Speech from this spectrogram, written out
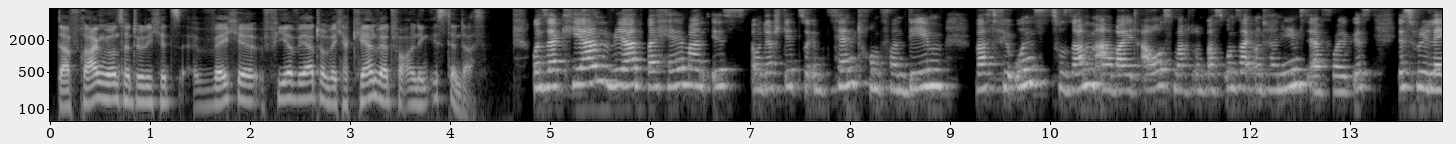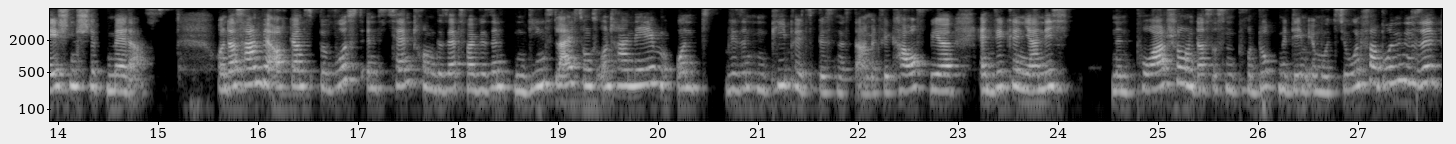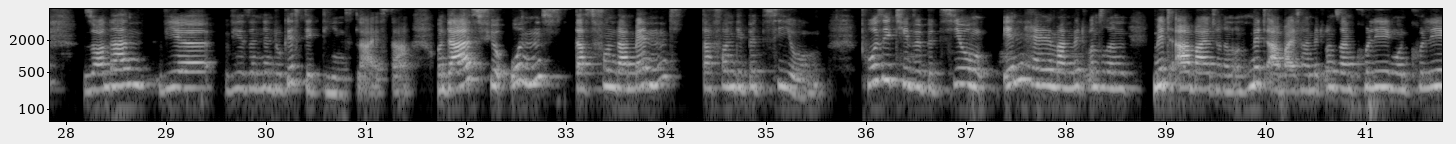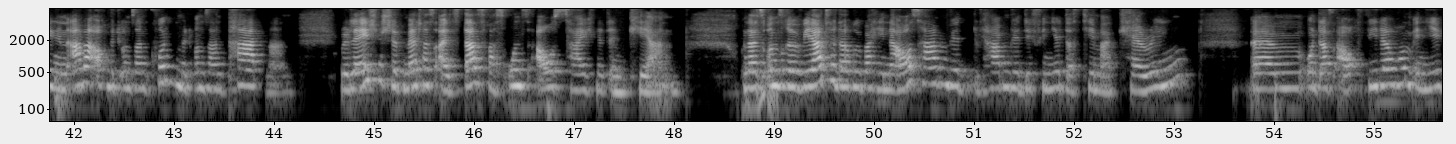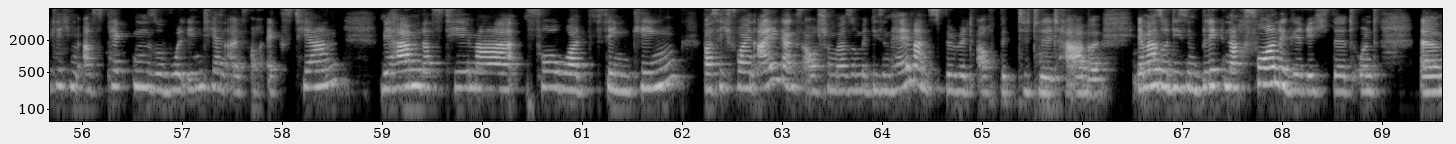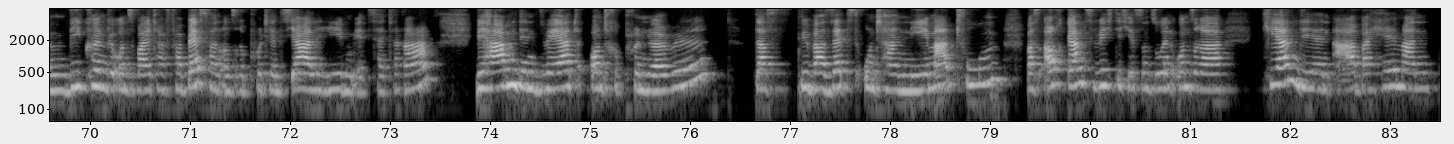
Da fragen wir uns natürlich jetzt, welche vier Werte und welcher Kernwert vor allen Dingen ist denn das? Unser Kernwert bei Hellmann ist, und er steht so im Zentrum von dem, was für uns Zusammenarbeit ausmacht und was unser Unternehmenserfolg ist, ist Relationship Matters. Und das haben wir auch ganz bewusst ins Zentrum gesetzt, weil wir sind ein Dienstleistungsunternehmen und wir sind ein People's Business damit. Wir kaufen, wir entwickeln ja nicht einen Porsche und das ist ein Produkt, mit dem Emotionen verbunden sind, sondern wir, wir sind ein Logistikdienstleister. Und da ist für uns das Fundament davon die Beziehung. Positive Beziehung in Hellmann mit unseren Mitarbeiterinnen und Mitarbeitern, mit unseren Kollegen und Kolleginnen, aber auch mit unseren Kunden, mit unseren Partnern. Relationship Matters als das, was uns auszeichnet im Kern. Und als unsere Werte darüber hinaus haben wir, haben wir definiert das Thema Caring. Ähm, und das auch wiederum in jeglichen Aspekten, sowohl intern als auch extern. Wir haben das Thema Forward Thinking, was ich vorhin eingangs auch schon mal so mit diesem Hellmann Spirit auch betitelt habe. Immer so diesen Blick nach vorne gerichtet und ähm, wie können wir uns weiter verbessern, unsere Potenziale heben etc. Wir haben den Wert Entrepreneurial, das übersetzt Unternehmertum, was auch ganz wichtig ist und so in unserer Kern-DNA bei Hellmann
